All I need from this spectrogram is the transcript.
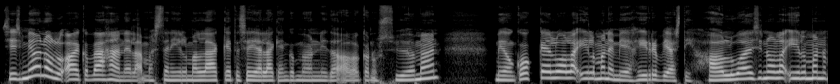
Siis me on ollut aika vähän elämässäni ilman lääkkeitä sen jälkeen, kun me on niitä alkanut syömään. Me on kokeilu olla ilman ja me hirviästi haluaisin olla ilman,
